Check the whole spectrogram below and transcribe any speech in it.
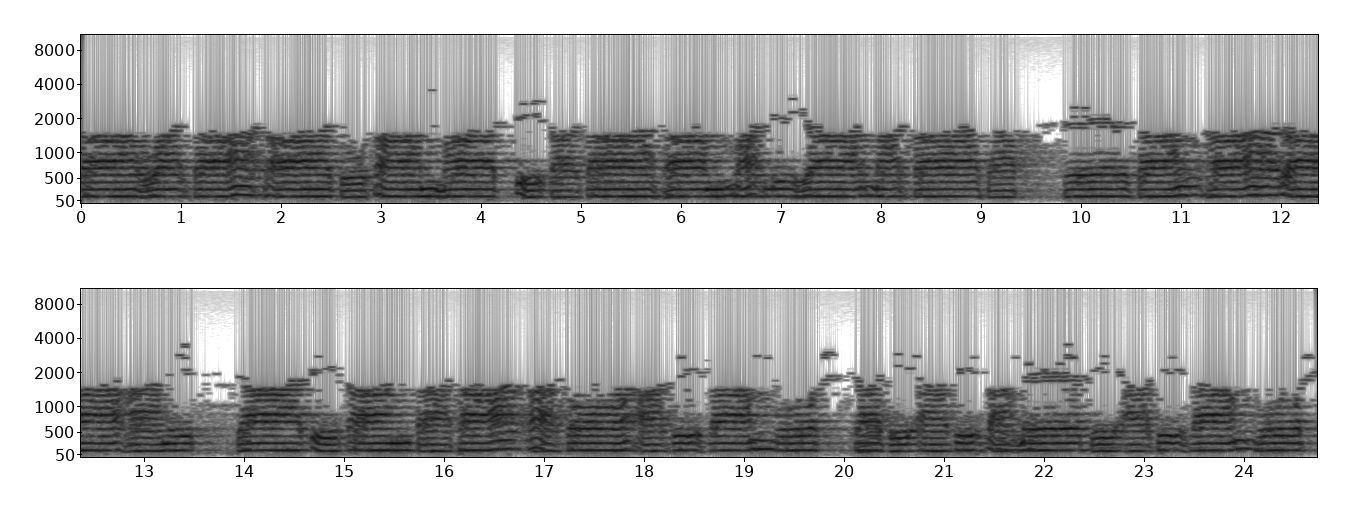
ตาวาสาธาตุธรรมัตติตาตาธรรมนิยามาตาสัพเทสังขาราอานิจจาติตังตาทาคาโตอาติสัมพุทจาติอาติสัมเมติอาติสัมพุทธิ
